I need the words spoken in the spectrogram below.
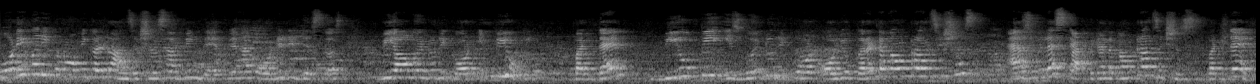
whatever economical transactions have been there, we have already discussed, we are going to record in BOP. But then BOP is going to record all your current account transactions as well as capital account transactions. But then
